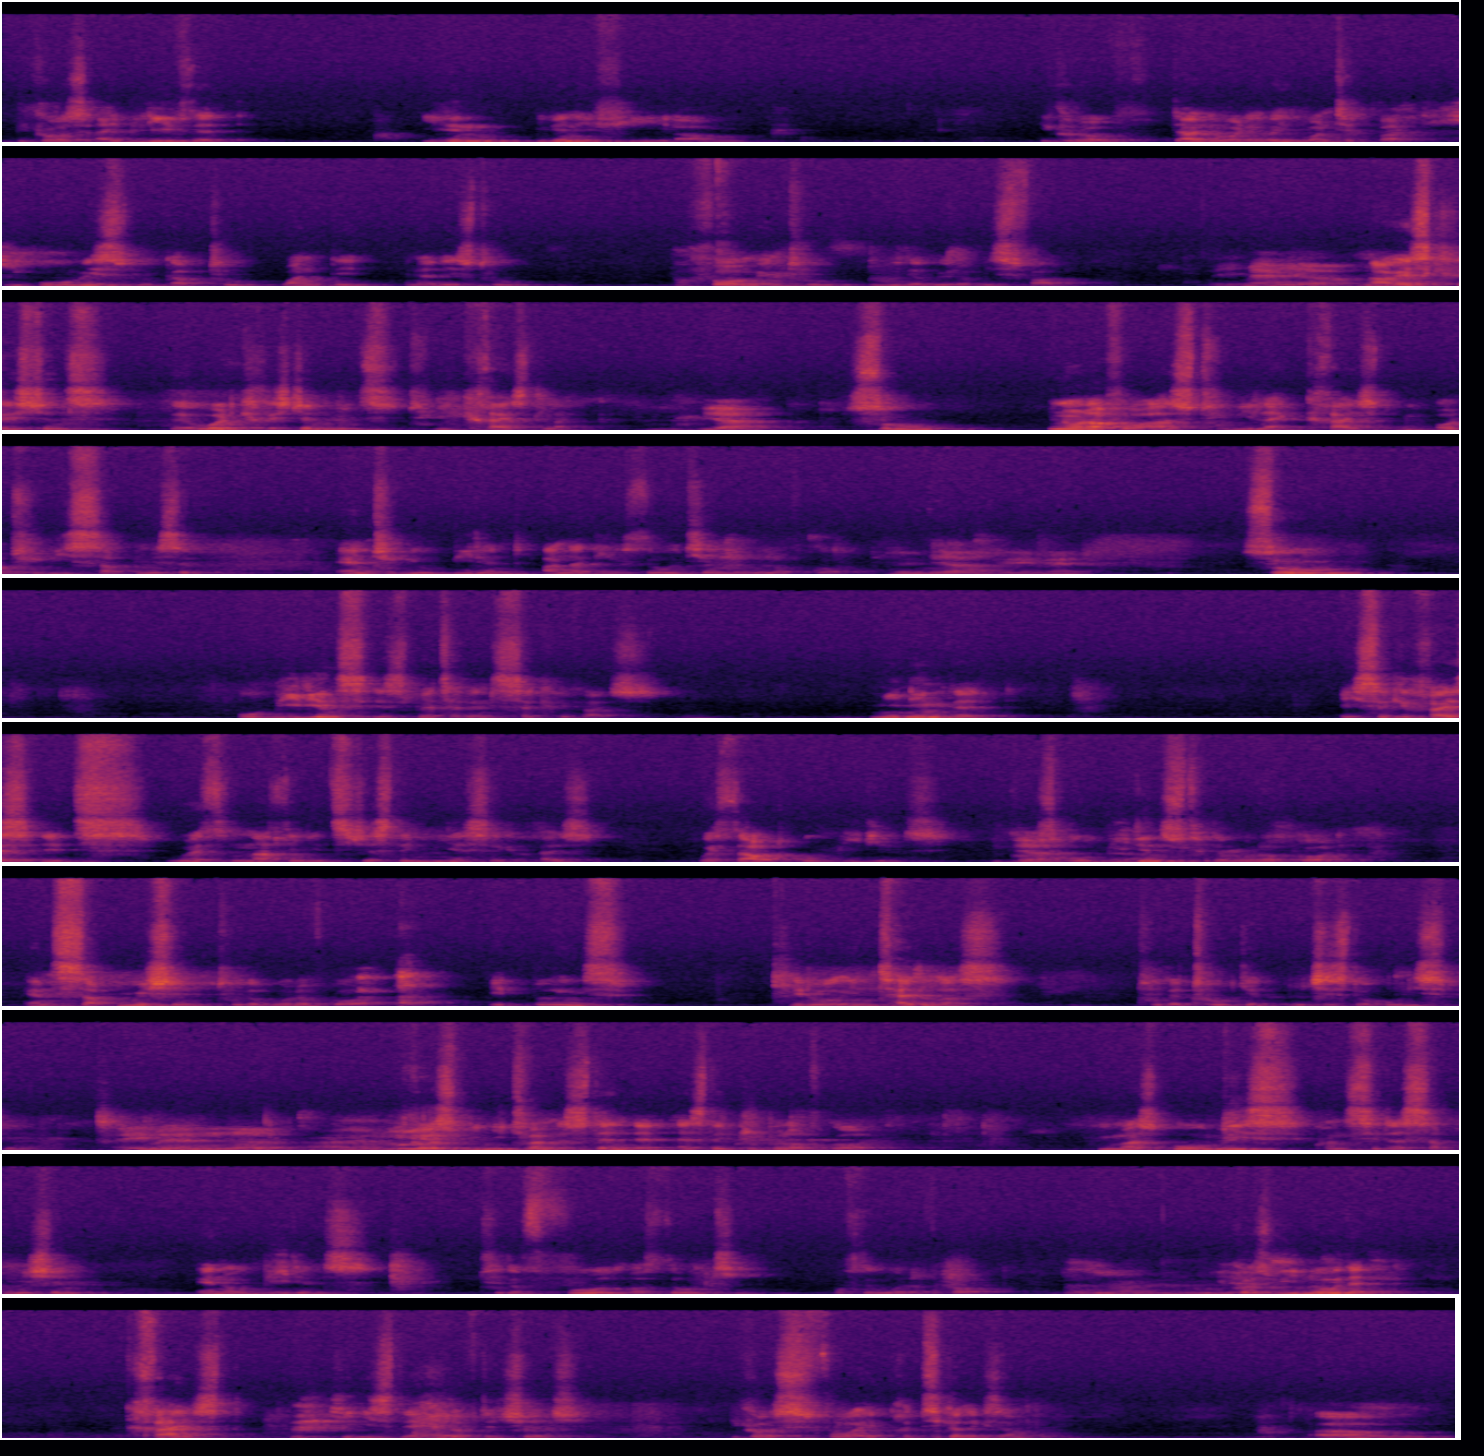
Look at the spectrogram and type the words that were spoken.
Because I believe that even even if he um, he could have done whatever he wanted, but he always looked up to one thing, and that is to perform and to do the will of his Father. Amen. Yeah. Now, as Christians, the word Christian means to be Christ-like. Yeah. So, in order for us to be like Christ, we ought to be submissive and to be obedient under the authority and the will of God. Yeah. Amen. So, obedience is better than sacrifice, meaning that a sacrifice it's worth nothing. It's just a mere sacrifice without obedience, because Yeah. obedience to the word of God and submission to the word of God, it brings, it will entitle us to the token, which is the Holy Spirit. Amen. Because we need to understand that as the people of God, we must always consider submission and obedience to the full authority of the Word of God. Because we know that Christ, He is the head of the church. Because, for a practical example, um,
